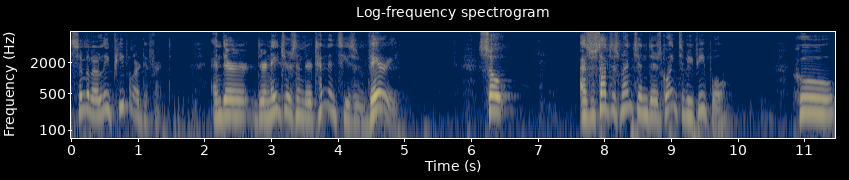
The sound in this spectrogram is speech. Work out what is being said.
similarly, people are different. And their, their natures and their tendencies vary. So, as Ustad just mentioned, there's going to be people who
